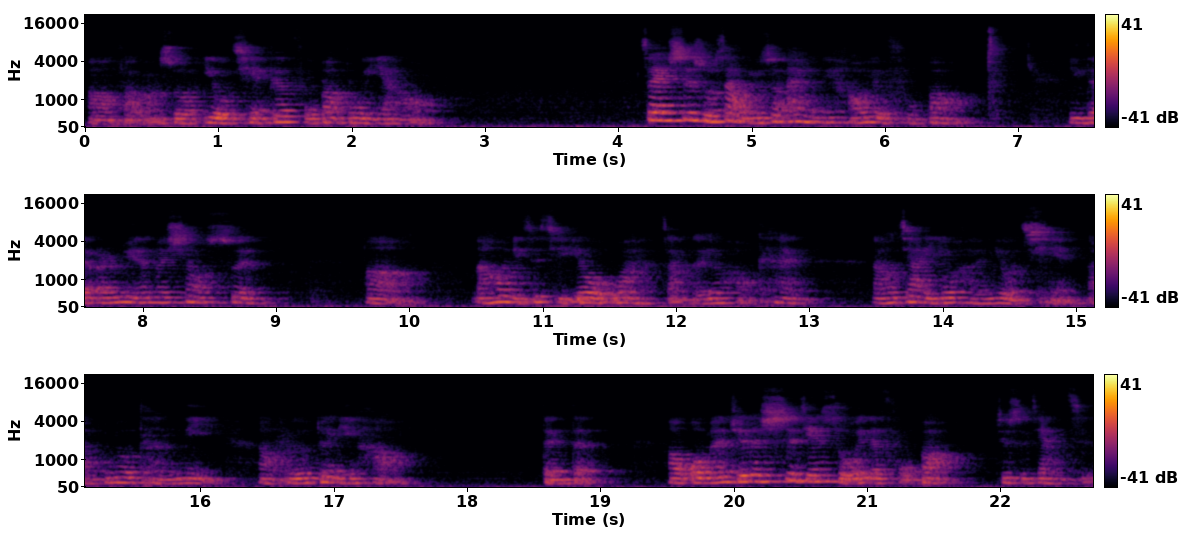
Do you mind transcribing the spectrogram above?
啊，法王说，有钱跟福报不一样哦。在世俗上，我们说，哎，你好有福报，你的儿女那么孝顺，啊，然后你自己又哇，长得又好看。然后家里又很有钱，老公又疼你，老婆又对你好，等等。好，我们觉得世间所谓的福报就是这样子。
